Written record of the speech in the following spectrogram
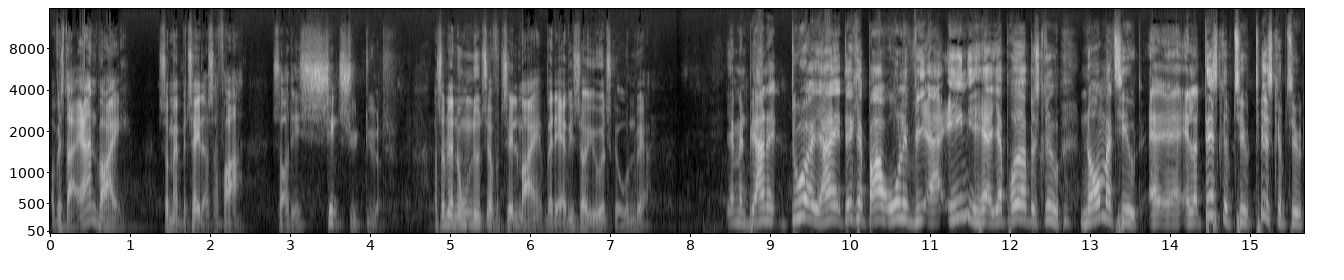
Og hvis der er en vej, som man betaler sig fra, så er det sindssygt dyrt. Og så bliver nogen nødt til at fortælle mig, hvad det er, vi så i øvrigt skal undvære. Jamen Bjarne, du og jeg, det kan bare roligt, vi er enige her. Jeg prøver at beskrive normativt, øh, øh, eller deskriptivt, deskriptivt,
